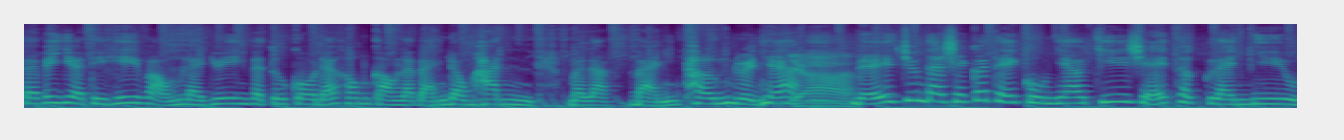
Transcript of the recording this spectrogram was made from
Và bây giờ thì hy vọng là Duyên và Tuko đã không còn là bạn đồng hành mà là bạn thân rồi nha. Yeah. Để chúng ta sẽ có thể cùng nhau chia sẻ thật là nhiều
